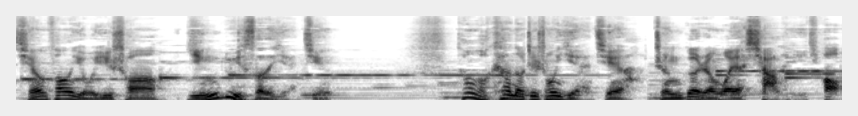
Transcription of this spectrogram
前方有一双银绿色的眼睛。当我看到这双眼睛啊，整个人我也吓了一跳。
